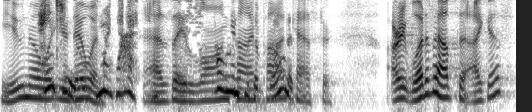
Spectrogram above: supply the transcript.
You know what you're you. doing Oh my gosh, as a so into longtime the bonus. podcaster. All right, what about the? I guess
